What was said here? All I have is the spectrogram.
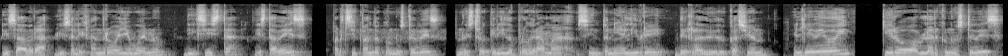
Les habla Luis Alejandro Vallebueno, dixista, esta vez participando con ustedes en nuestro querido programa Sintonía Libre de Radioeducación. El día de hoy quiero hablar con ustedes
